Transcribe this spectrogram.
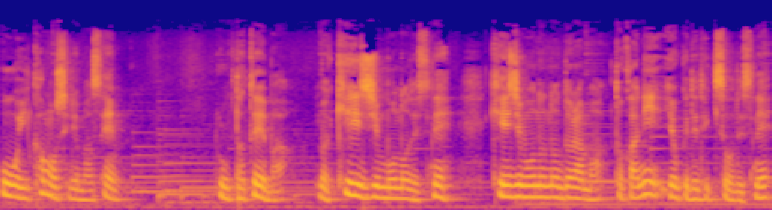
多いかもしれません。例えば、まあ、刑事物ですね刑事物のドラマとかによく出てきそうですね。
